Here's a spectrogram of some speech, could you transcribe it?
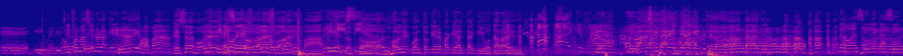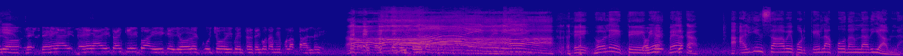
eh, y me dijo Esa información no la tiene nadie, papá. Eso es Jorge. La tiene Jorge Jorge. Suárez, papi, el Primicia. doctor. Jorge, ¿cuánto quiere para quedarte aquí y votar a Eddie? Ay, qué malo. Me van a quitar el jacket y te lo van a No, mandar a no, ti. no, no, no. No vacile, No, no, no, cacique. yo- de- dejen, ahí, dejen ahí tranquilito ahí que yo lo escucho y me entretengo también por las tardes. Ay, muy bien. Ah, eh, Jorge, este, ve, ve acá. ¿A- ¿Alguien sabe por qué la apodan la diabla?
